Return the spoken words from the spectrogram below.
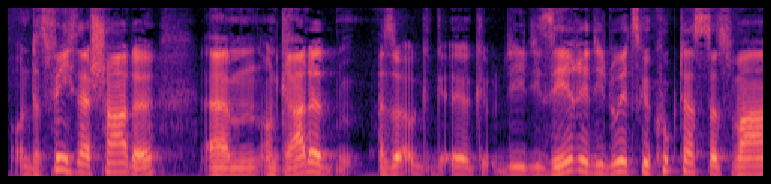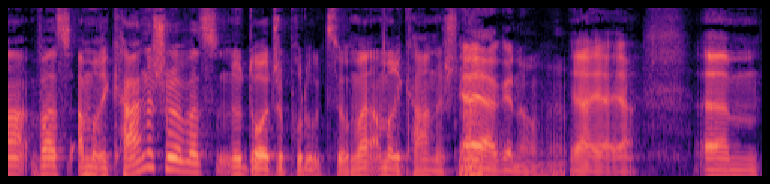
Und das finde ich sehr schade. Ähm, und gerade, also äh, die, die Serie, die du jetzt geguckt hast, das war was amerikanisch oder was eine deutsche Produktion? War amerikanisch, ne? Ja, ja, genau. Ja. Ja, ja, ja. Ähm,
